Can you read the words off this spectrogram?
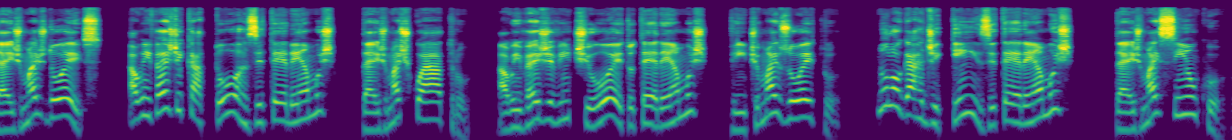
10 mais 2. Ao invés de 14, teremos 10 mais 4. Ao invés de 28, teremos 20 mais 8. No lugar de 15, teremos 10 mais 5.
